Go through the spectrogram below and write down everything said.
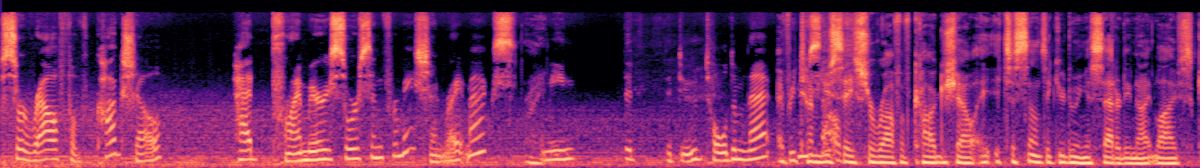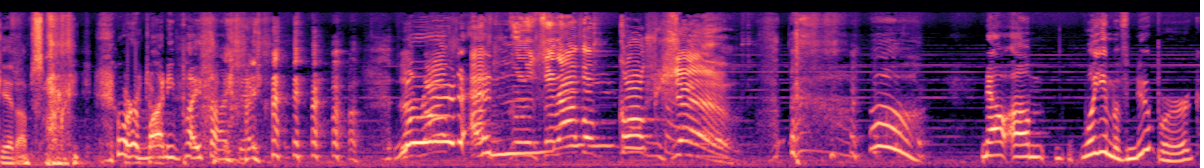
Sir Ralph of Coggeshall had primary source information, right, Max? Right. I mean, the, the dude told him that. Every time himself. you say Sir Ralph of Coggeshall, it it just sounds like you're doing a Saturday Night Live skit. I'm sorry. or a Monty Python bit. Lord and Sir Ralph of Coggeshall. oh. Now, um, William of Newburgh,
